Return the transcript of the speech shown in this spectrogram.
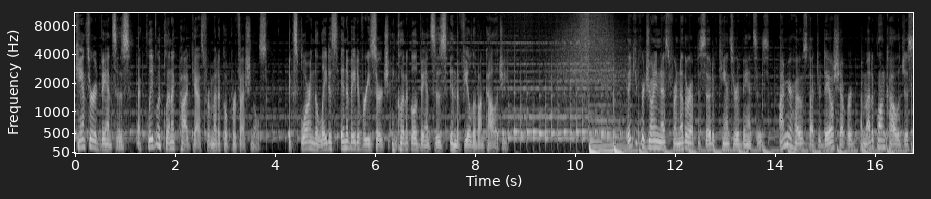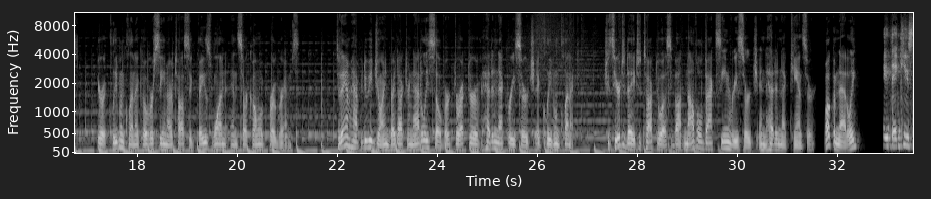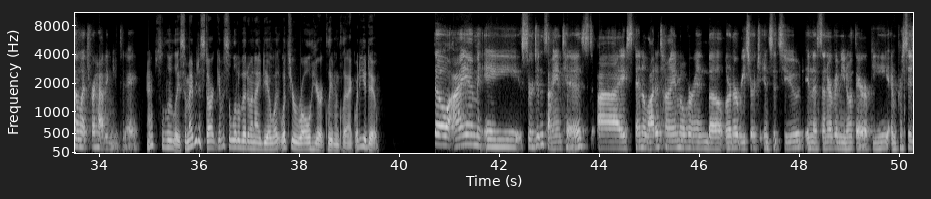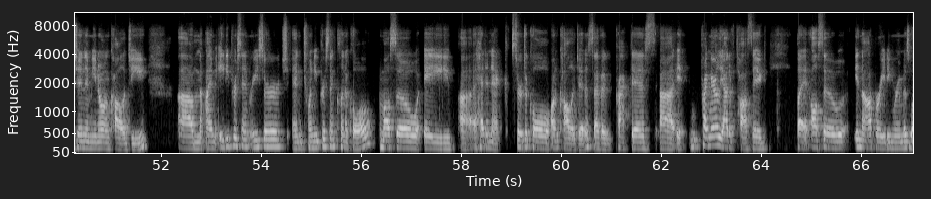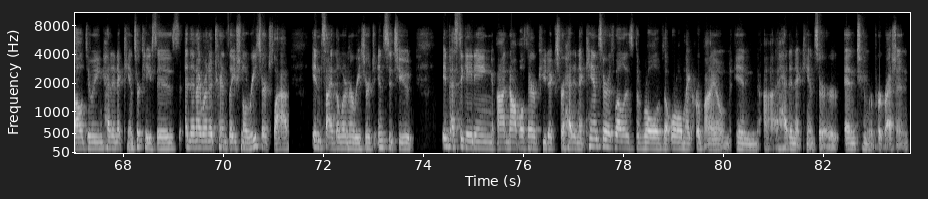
Cancer Advances, a Cleveland Clinic podcast for medical professionals, exploring the latest innovative research and clinical advances in the field of oncology. Thank you for joining us for another episode of Cancer Advances. I'm your host, Dr. Dale Shepard, a medical oncologist here at Cleveland Clinic overseeing our Taussig Phase 1 and sarcoma programs. Today I'm happy to be joined by Dr. Natalie Silver, Director of Head and Neck Research at Cleveland Clinic. She's here today to talk to us about novel vaccine research in head and neck cancer. Welcome, Natalie. Hey, thank you so much for having me today. Absolutely. So, maybe to start, give us a little bit of an idea. What, what's your role here at Cleveland Clinic? What do you do? So, I am a surgeon scientist. I spend a lot of time over in the Lerner Research Institute in the Center of Immunotherapy and Precision Immuno-Oncology. Um, I'm 80% research and 20% clinical. I'm also a uh, head and neck surgical oncologist. I have a practice uh, it, primarily out of Taussig, but also in the operating room as well, doing head and neck cancer cases. And then I run a translational research lab inside the Lerner Research Institute investigating uh, novel therapeutics for head and neck cancer, as well as the role of the oral microbiome in uh, head and neck cancer and tumor progression.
